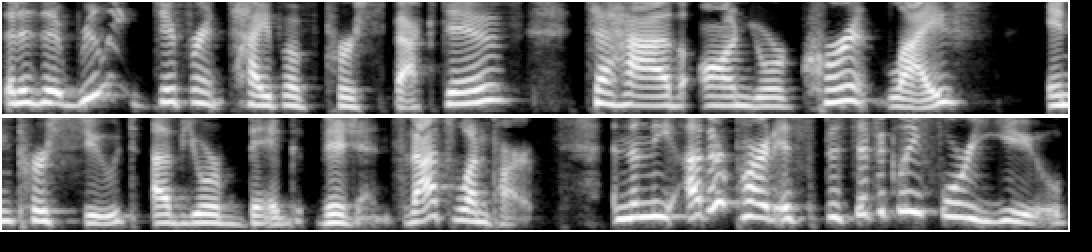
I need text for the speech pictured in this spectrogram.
that is a really different type of perspective to have on your current life in pursuit of your big vision. So that's one part. And then the other part is specifically for you.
